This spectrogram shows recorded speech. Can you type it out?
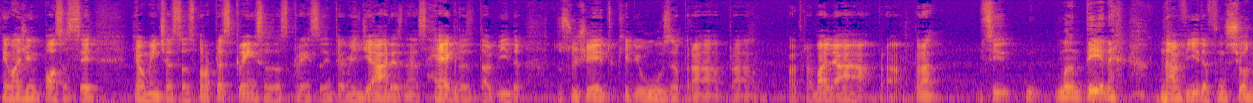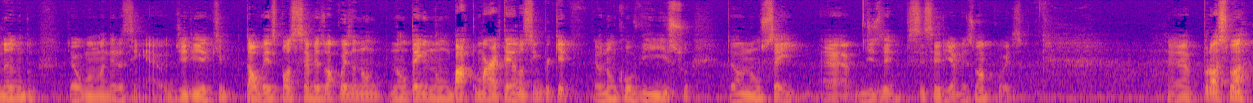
Eu imagino que possa ser realmente essas próprias crenças, as crenças intermediárias, né? As regras da vida do sujeito que ele usa para trabalhar, para se manter né, na vida, funcionando de alguma maneira assim. Eu diria que talvez possa ser a mesma coisa, não, não tenho, não bato martelo assim, porque eu nunca ouvi isso, então eu não sei é, dizer se seria a mesma coisa. É, próxima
